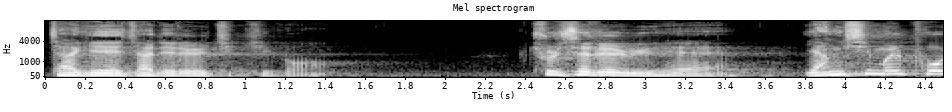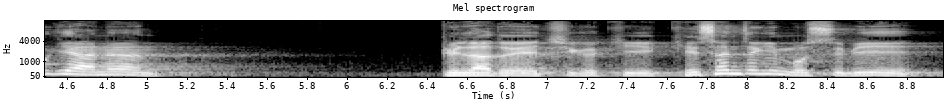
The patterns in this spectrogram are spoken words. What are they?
자기의 자리를 지키고 출세를 위해 양심을 포기하는 빌라도의 지극히 계산적인 모습이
